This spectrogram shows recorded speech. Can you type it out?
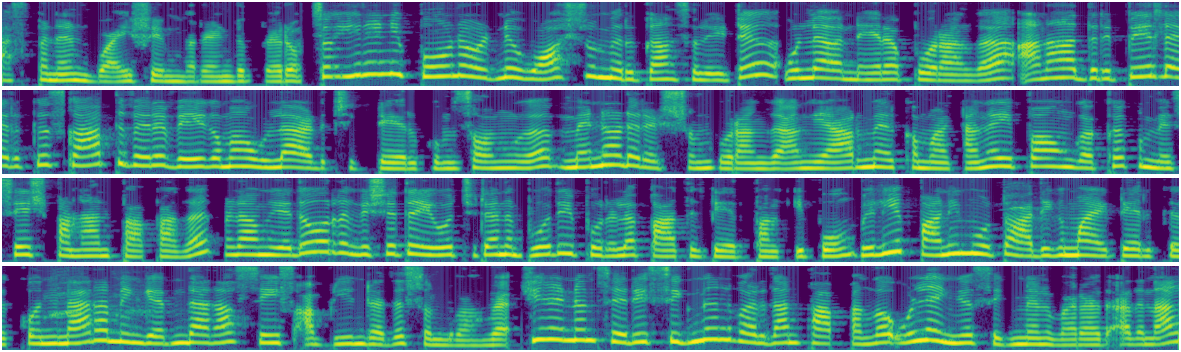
ஹஸ்பண்ட் அண்ட் ஒய்ஃப் இவங்க ரெண்டு பேரும். சோ இரணி போன உடனே வாஷ்ரூம் இருக்கான்னு சொல்லிட்டு உள்ள நேரா போறாங்க. ஆனா அது ரிப்பேர்ல இருக்கு. காத்து வேற வேகமா உள்ள அடிச்சுக்கிட்டே இருக்கும். சோ அவங்க மென்னோட ரெஸ்ட் ரூம் போறாங்க. அங்க யாருமே இருக்க மாட்டாங்க. இப்போ அவங்க அக்காக்கு மெசேஜ் பண்ணலான்னு பாப்பாங்க பட் அவங்க ஏதோ ஒரு விஷயத்த யோசிச்சுட்டு அந்த போதைப் பொருளை பார்த்துட்டே இருப்பாங்க. இப்போ வெளியே பனிமூட்டம் அதிகமாயிட்டே இருக்கு. கொஞ்ச நேரம் இங்க இருந்தாதான் சேஃப் அப்படின்றத சொல்லுவாங்க. ஹீரோயினும் சரி சிக்னல் வருதான்னு பாப்பாங்க உள்ள எங்கேயும் சிக்னல் வராது. அதனால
